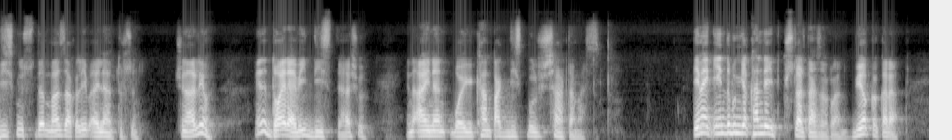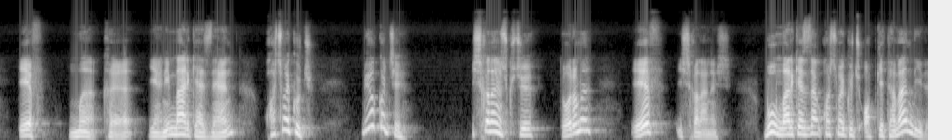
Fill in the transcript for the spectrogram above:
diskni ustida mazza qilib aylanib tursin. Tushunarlimi? Endi doiraviy diskda shu. Endi aynan boyagi kompakt disk bo'lishi shart emas. Demak endi bunga qanday kuchlar ta'sir qiladi? Bu yoqqa qarab f MQ ya'ni markazdan qochma kuch. Bu yoqqachi ishqalanish kuchi to'g'rimi? F ishqalanish. Bu markazdan qochma kuch olib ketaman deydi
